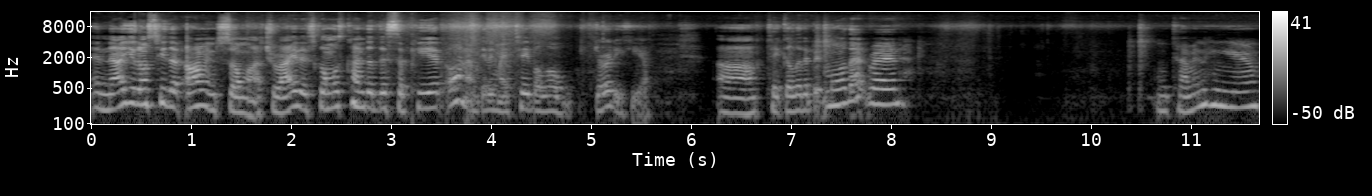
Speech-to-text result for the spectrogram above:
And now you don't see that orange so much, right? It's almost kind of disappeared. Oh, and I'm getting my table a little dirty here. Uh, take a little bit more of that red. And come in here.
